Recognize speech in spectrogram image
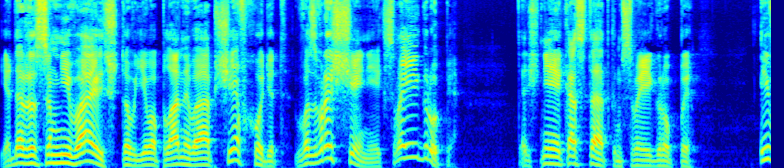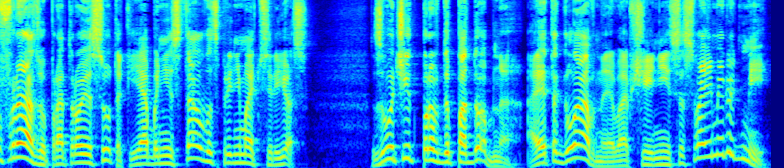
я даже сомневаюсь, что в его планы вообще входит возвращение к своей группе. Точнее, к остаткам своей группы. И фразу про трое суток я бы не стал воспринимать всерьез. Звучит правдоподобно, а это главное в общении со своими людьми,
